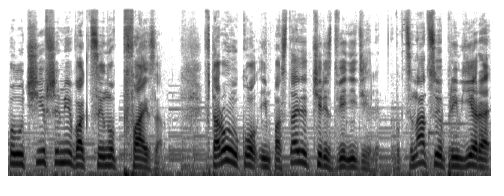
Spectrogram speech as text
получившими вакцину Pfizer. Второй укол им поставят через две недели. Вакцинацию премьера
